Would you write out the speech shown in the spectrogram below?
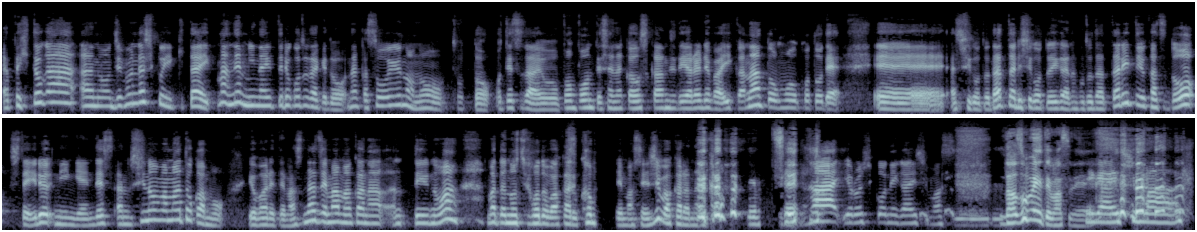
やっぱ人があの自分らしく生きたいまあねみんな言ってることだけどなんかそういうののちょっとお手伝いをポンポンって背中を押す感じでやれればいいかなと思うことで、えー仕事だったり仕事以外のことだったりという活動をしている人間です。あの死のママとかも呼ばれてます。なぜママかなっていうのはまた後ほどわかるかもしれませんし、わからないかもしれません。はい、よろしくお願いします。謎めいてますおね。願いします。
